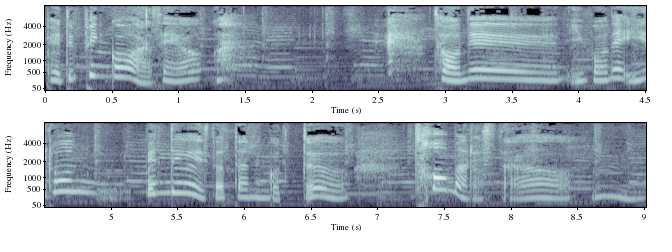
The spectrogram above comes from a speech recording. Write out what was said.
배드핑거 아세요? 저는 이번에 이런 밴드가 있었다는 것도 처음 알았어요. 음.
